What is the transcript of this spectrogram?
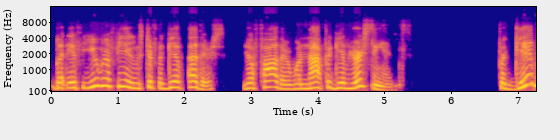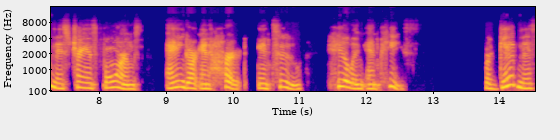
But if you refuse to forgive others, your Father will not forgive your sins. Forgiveness transforms anger and hurt into healing and peace. Forgiveness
